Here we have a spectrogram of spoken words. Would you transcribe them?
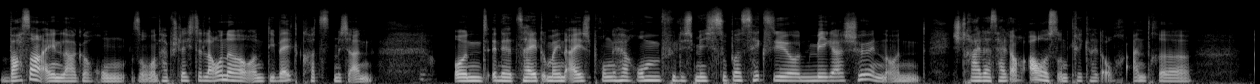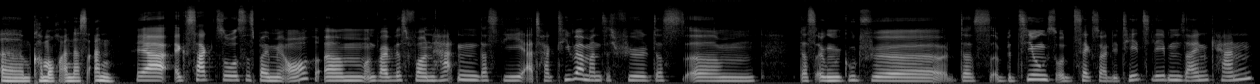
Wassereinlagerung so und habe schlechte Laune und die Welt kotzt mich an. Und in der Zeit um meinen Eisprung herum fühle ich mich super sexy und mega schön und strahle das halt auch aus und kriege halt auch andere, ähm, komme auch anders an. Ja, exakt so ist es bei mir auch. Ähm, und weil wir es vorhin hatten, dass je attraktiver man sich fühlt, dass ähm, das irgendwie gut für das Beziehungs- und Sexualitätsleben sein kann.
